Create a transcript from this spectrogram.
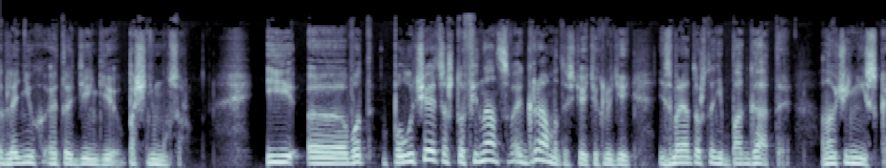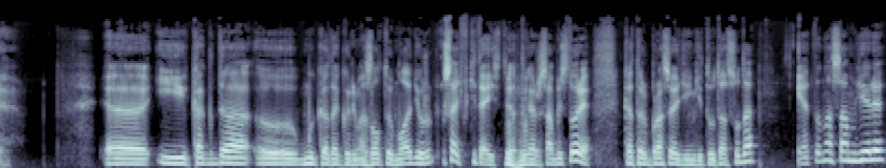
для них это деньги почти мусор. И э, вот получается, что финансовая грамотность у этих людей, несмотря на то, что они богаты, она очень низкая. Э, и когда э, мы когда говорим о золотой молодежи, кстати, в Китае есть uh-huh. такая же самая история, которые бросают деньги туда-сюда, это на самом деле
